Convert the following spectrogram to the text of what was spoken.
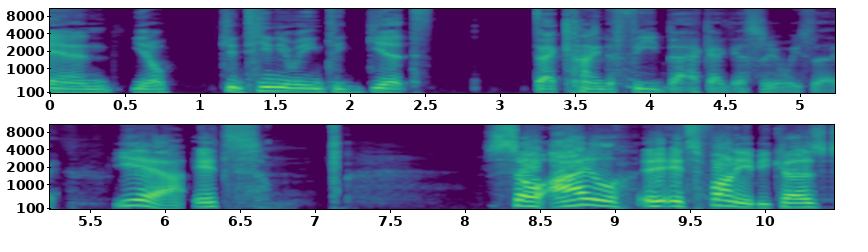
and, you know, continuing to get that kind of feedback, I guess we say? Yeah, it's so I, it's funny because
